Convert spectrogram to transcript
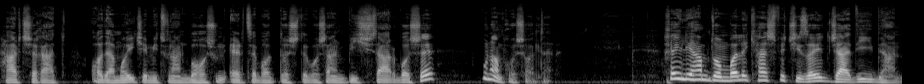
هر چقدر آدمایی که می‌تونن باهاشون ارتباط داشته باشن بیشتر باشه اونم خوشحال تره خیلی هم دنبال کشف چیزای جدیدن.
